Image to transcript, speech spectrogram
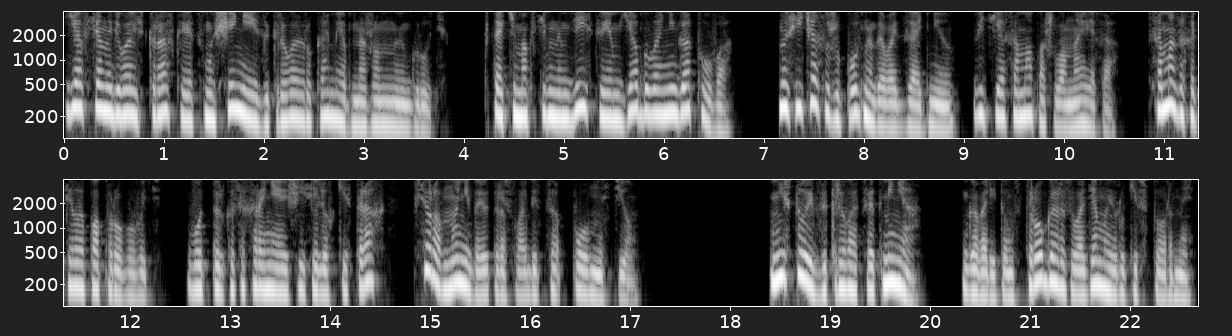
Я вся наливаюсь краской от смущения и закрываю руками обнаженную грудь. К таким активным действиям я была не готова. Но сейчас уже поздно давать заднюю, ведь я сама пошла на это. Сама захотела попробовать. Вот только сохраняющийся легкий страх все равно не дает расслабиться полностью. «Не стоит закрываться от меня», — говорит он строго, разводя мои руки в стороны.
